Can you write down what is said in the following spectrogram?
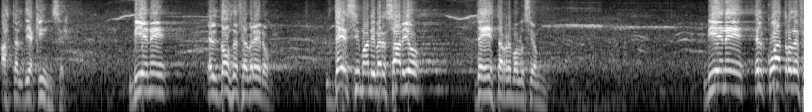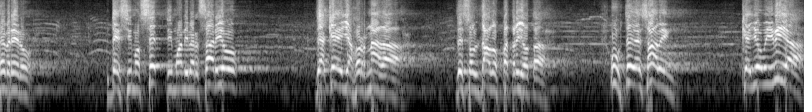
hasta el día 15. Viene el 2 de febrero, décimo aniversario de esta revolución. Viene el 4 de febrero, décimo séptimo aniversario de aquella jornada de soldados patriotas. Ustedes saben que yo vivía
